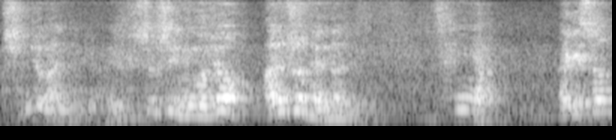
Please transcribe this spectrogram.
친절한 일이야. 이렇게 쓸 수 있는 거죠? 안 써도 된다는 얘기. 생략. 알겠어?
